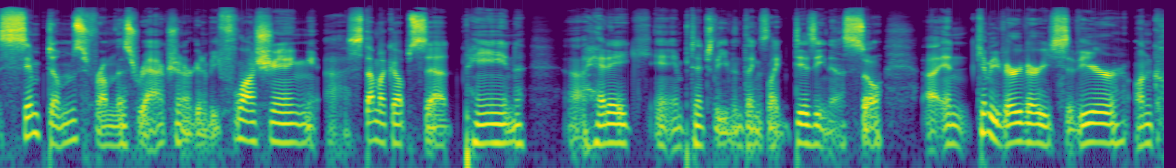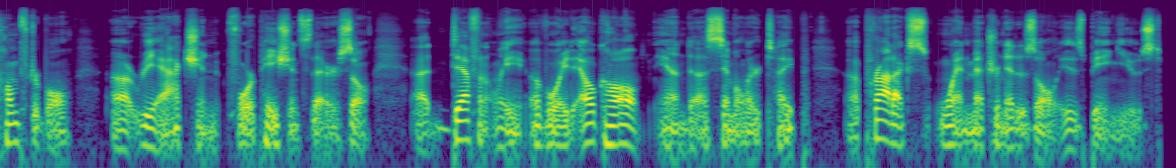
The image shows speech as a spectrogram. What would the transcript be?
symptoms from this reaction are going to be flushing, uh, stomach upset, pain, uh, headache, and potentially even things like dizziness. So, uh, and can be very, very severe, uncomfortable uh, reaction for patients there. So, uh, definitely avoid alcohol and uh, similar type uh, products when metronidazole is being used.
